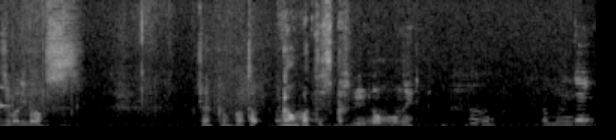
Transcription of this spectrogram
始まります。じゃあ君また頑張って薬飲もうね。うん飲むね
